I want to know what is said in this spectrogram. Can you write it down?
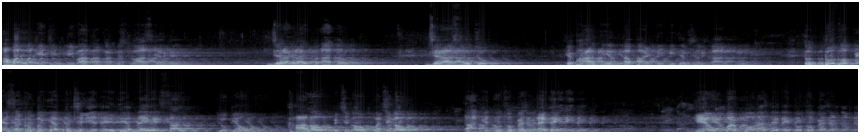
अपन उनकी झूठी बातों पर विश्वास कर गए। जरा कल्पना करो, जरा सोचो कि भारतीय जनता पार्टी की जब सरकार थी तो दो सौ पैंसठ रुपया पिछले रहे थे। हमने एक साल जो गेहूँ खा लो बिच गो पच गो ताकि दो सौ पैंसठ नहीं थे नहीं थे गेहूँ पर बोनस दे रहे दो सौ पैंसठ तो हमने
